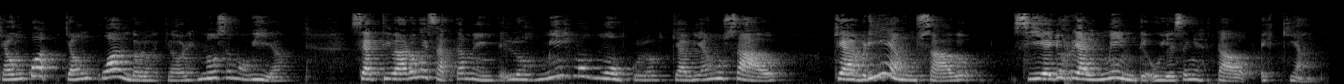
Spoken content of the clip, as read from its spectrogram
que aun, cuando los esquiadores no se movían, se activaron exactamente los mismos músculos que habían usado, que habrían usado si ellos realmente hubiesen estado esquiando.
